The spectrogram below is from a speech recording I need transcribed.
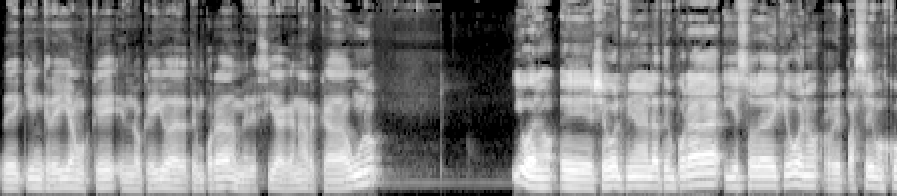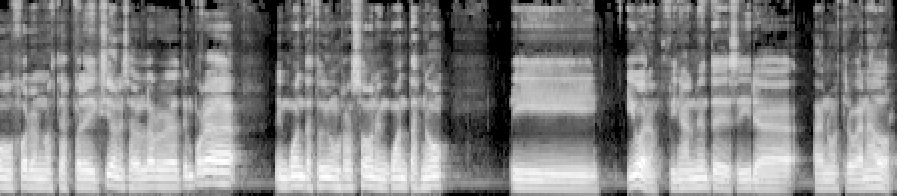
de quién creíamos que en lo que iba de la temporada merecía ganar cada uno. Y bueno, eh, llegó el final de la temporada y es hora de que, bueno, repasemos cómo fueron nuestras predicciones a lo largo de la temporada, en cuántas tuvimos razón, en cuántas no. Y, bueno, finalmente decidir a nuestro ganador.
